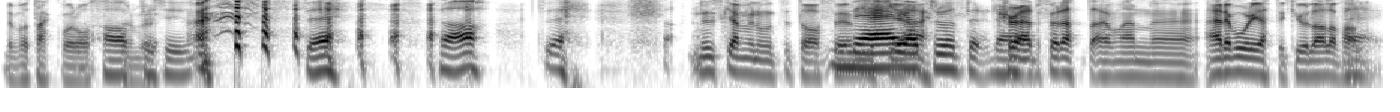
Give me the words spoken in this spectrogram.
det var tack vare oss. ja precis. Det, ja, Nu ska vi nog inte ta för nej, mycket jag tror inte det. cred för detta, men eh, nej, det vore jättekul i alla fall. Nej.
